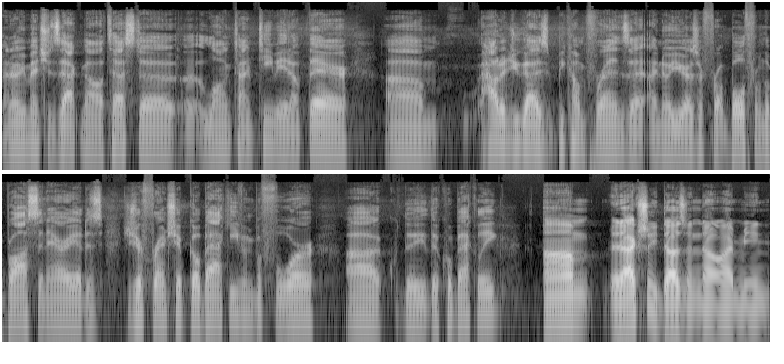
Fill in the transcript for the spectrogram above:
I know you mentioned Zach Malatesta, a longtime teammate up there. Um, how did you guys become friends? I, know you guys are from, both from the Boston area. Does does your friendship go back even before uh, the the Quebec League? Um, it actually doesn't. No, I mean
